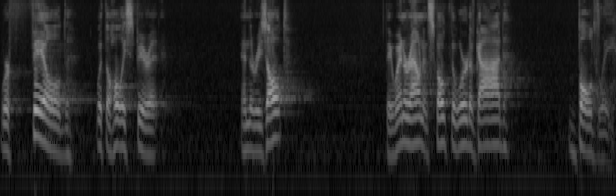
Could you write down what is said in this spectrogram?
were filled with the Holy Spirit. And the result? They went around and spoke the word of God boldly.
